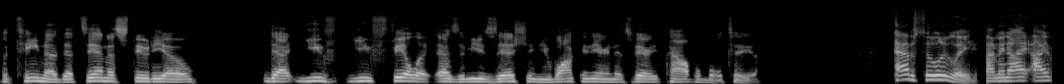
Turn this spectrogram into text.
patina that's in a studio that you you feel it as a musician? You walk in there and it's very palpable to you. Absolutely. I mean, I, I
